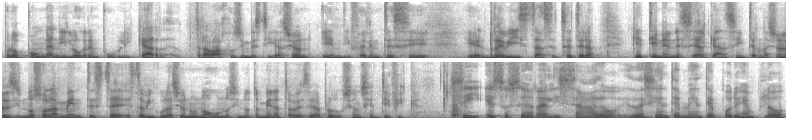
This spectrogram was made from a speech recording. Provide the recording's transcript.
propongan y logren publicar trabajos de investigación en diferentes eh, eh, revistas, etcétera, que tienen ese alcance internacional. Es decir, no solamente este, esta vinculación uno a uno, sino también a través de la producción científica. Sí, eso se ha realizado recientemente, por ejemplo,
